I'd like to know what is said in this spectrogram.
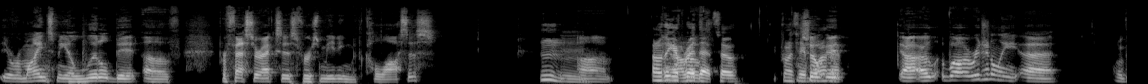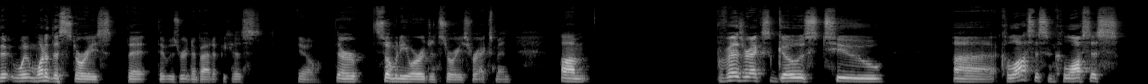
it reminds me a little bit of Professor X's first meeting with Colossus. Mm. Um, I don't think I I've read know that, so if you want to say so more on it, uh, well, originally, uh, the, one of the stories that that was written about it, because you know there are so many origin stories for X Men. Um, Professor X goes to uh, Colossus, and Colossus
